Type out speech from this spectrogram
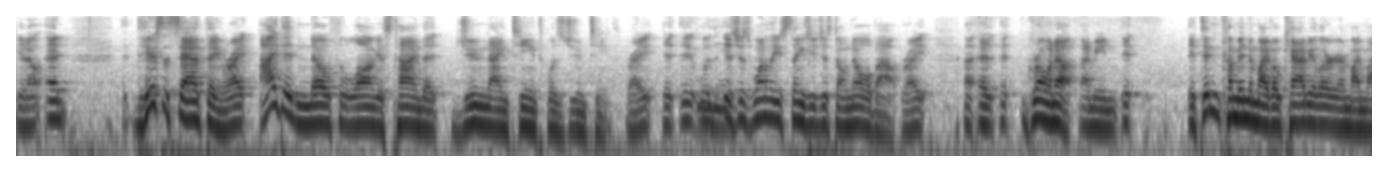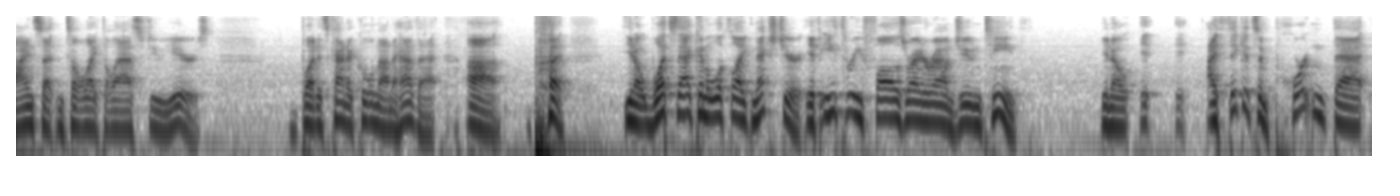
you know. And here's the sad thing, right? I didn't know for the longest time that June 19th was Juneteenth, right? It, it was, mm-hmm. it's just one of these things you just don't know about, right? Uh, it, uh, uh, growing up, I mean, it, it didn't come into my vocabulary or my mindset until like the last few years. But it's kind of cool now to have that. Uh, but you know, what's that going to look like next year if E3 falls right around Juneteenth? You know, it, it, I think it's important that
